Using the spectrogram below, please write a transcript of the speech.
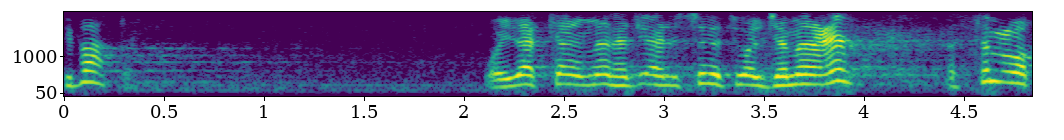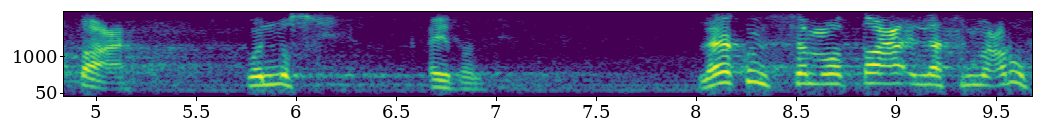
بباطل. وإذا كان منهج أهل السنة والجماعة السمع والطاعة والنصح أيضا. لا يكون السمع والطاعة إلا في المعروف.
